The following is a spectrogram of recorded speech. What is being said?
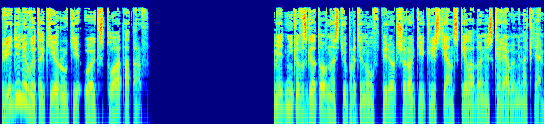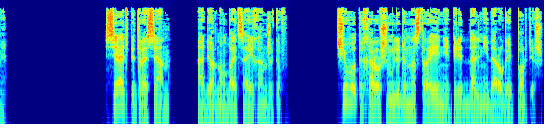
Видели вы такие руки у эксплуататоров? Медников с готовностью протянул вперед широкие крестьянские ладони с корявыми ногтями. «Сядь, Петросян!» — одернул бойца и Ханжиков. «Чего ты хорошим людям настроение перед дальней дорогой портишь?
